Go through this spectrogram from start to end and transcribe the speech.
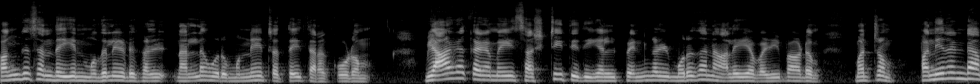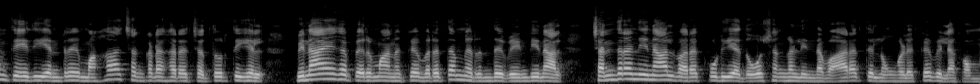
பங்கு சந்தையின் முதலீடுகள் நல்ல ஒரு முன்னேற்றத்தை தரக்கூடும். வியாழக்கிழமை சஷ்டி திதியில் பெண்கள் முருகன் ஆலய வழிபாடும் மற்றும் பன்னிரெண்டாம் தேதியன்று மகா சங்கடகர சதுர்த்தியில் விநாயக பெருமானுக்கு விரதம் இருந்து வேண்டினால் சந்திரனினால் வரக்கூடிய தோஷங்கள் இந்த வாரத்தில் உங்களுக்கு விலகும்.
